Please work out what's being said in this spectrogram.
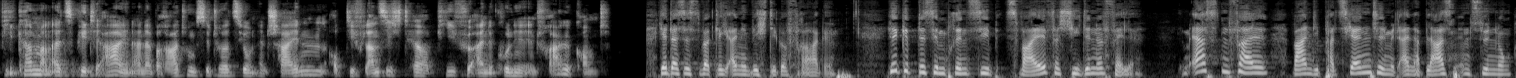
Wie kann man als PTA in einer Beratungssituation entscheiden, ob die pflanzliche Therapie für eine Kundin in Frage kommt? Ja, das ist wirklich eine wichtige Frage. Hier gibt es im Prinzip zwei verschiedene Fälle. Im ersten Fall waren die Patienten mit einer Blasenentzündung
